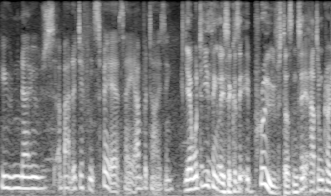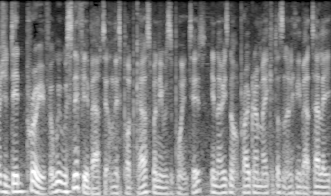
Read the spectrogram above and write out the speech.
who knows about a different sphere, say advertising? Yeah, what do you think, Lisa? Because it, it, proves, doesn't it? Adam Crozier did prove. We were sniffy about it on this podcast when he was appointed. You know, he's not a program maker, doesn't know anything about telly.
